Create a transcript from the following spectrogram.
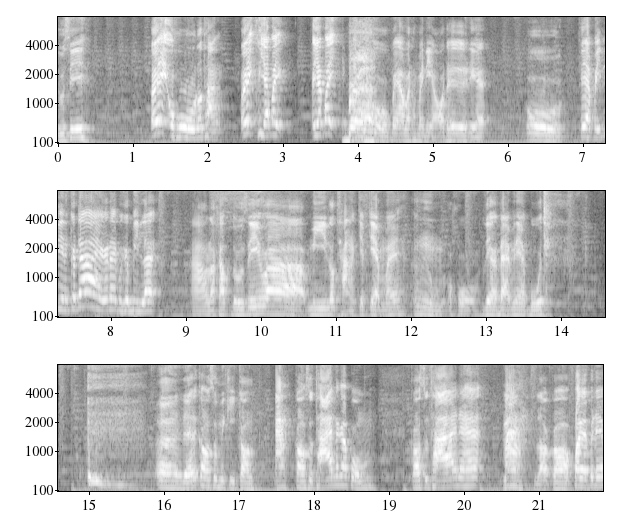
ดูซิเอ้ยโอ้โหรถถังเอ้ยขยับไปขยับไปโอ้ Bruh. โหไม่เอามาทำไมเนี่ยออเดอร์เนี่ย โอ้ขยับไปอีกนิดนึงก็ได้ก็ได้เป็นเครื่องบินแล้วเอาละครับ ดูซิว่ามีรถถังเจ็บๆไหมอืมโอ้โหเลือกได้ไหมเนี่ยบูธเเออเดี๋ยวกล่องสุ่มมีกี่กล่องอะกล่องสุดท้ายนะครับผมกล่องสุดท้ายนะฮะมาเราก็เปิดไปเลย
